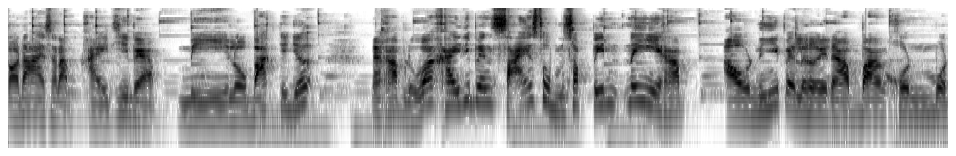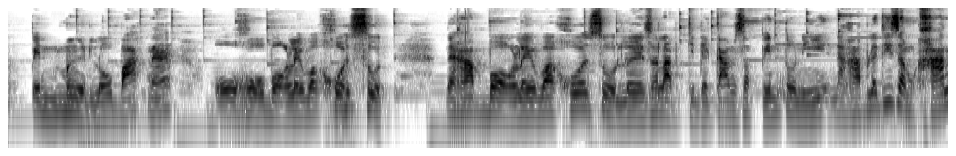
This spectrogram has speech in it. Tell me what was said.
ก็ได้สำหรับใครที่แบบมีโลบักเยอะๆนะครับหรือว่าใครที่เป็นสายสุ่มสปินนี่ครับ เอานี้ไปเลยนะ บางคนหมดเป็นหมื่นโลบักนะ โอ้โห บอกเลยว่าโคตรสุดนะครับบอกเลยว่าโคตรสุดเลยสำหรับกิจกรรมสปินตัวนี้นะครับและที่สำคัญ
